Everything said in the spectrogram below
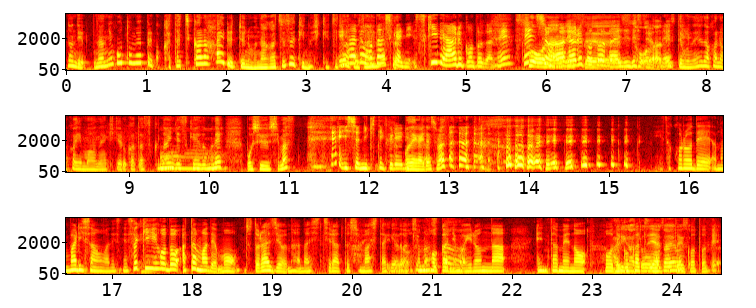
なんで何事もやっぱりこう形から入るっていうのも長続きの秘訣いではやでもございます。確かに好きであることがねテンション上がることは大事ですよねそうなんです。でもねなかなか今ね来てる方少ないんですけれどもね募集します。一緒に来てくれるお願いいたします。ところであのマリさんはですね先ほど頭でもちょっとラジオの話ちらっとしましたけど、はいその他にもいろんなエンタメの方でご活躍ということで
